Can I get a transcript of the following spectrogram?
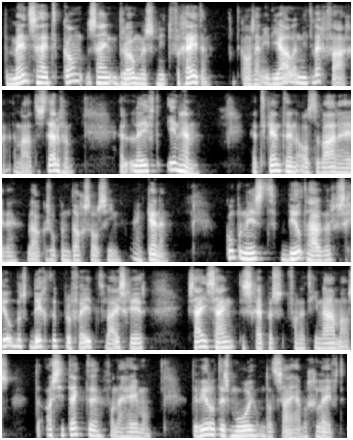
De mensheid kan zijn dromers niet vergeten. Het kan zijn idealen niet wegvagen en laten sterven. Het leeft in hem. Het kent hen als de waarheden welke ze op een dag zal zien en kennen. Componist, beeldhouder, schilder, dichter, profeet, wijsgeer, zij zijn de scheppers van het hiernamaals, de architecten van de hemel. De wereld is mooi omdat zij hebben geleefd.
